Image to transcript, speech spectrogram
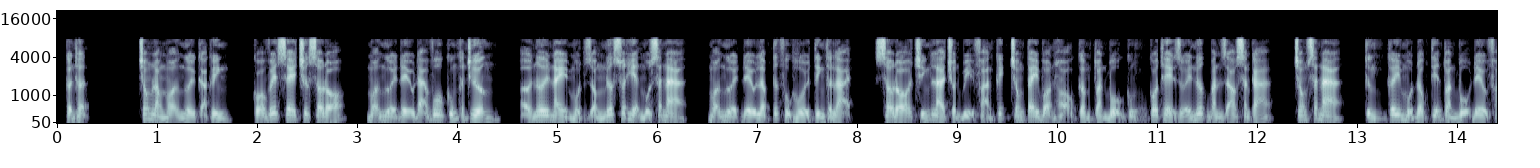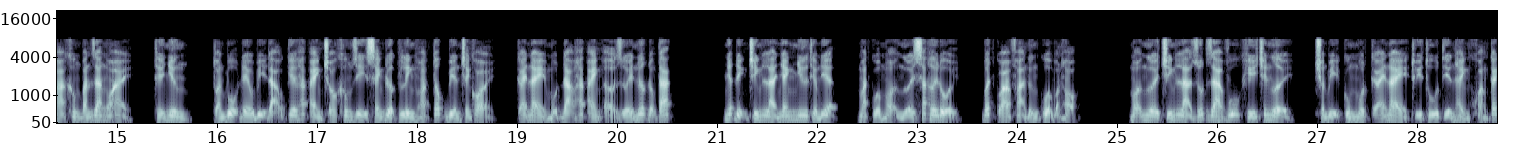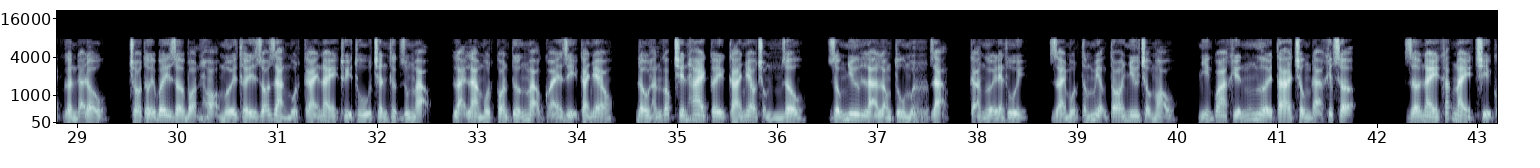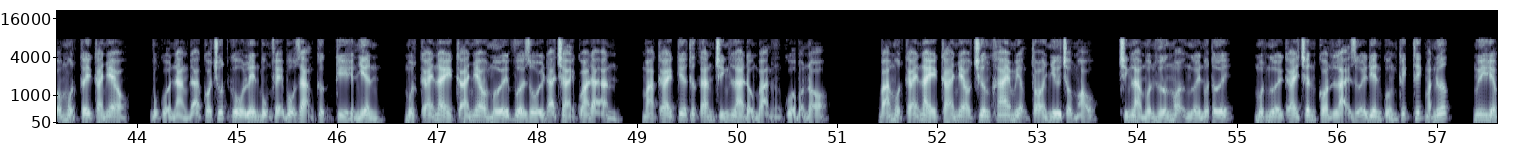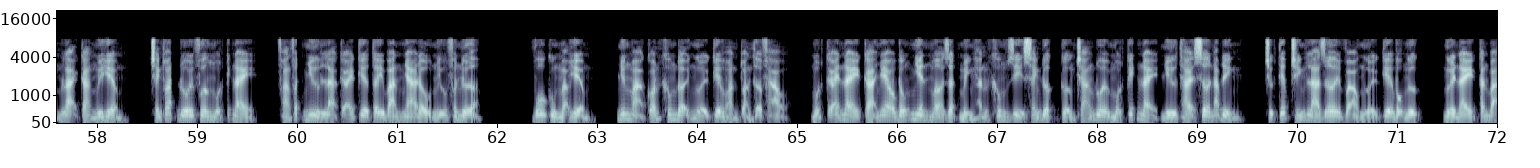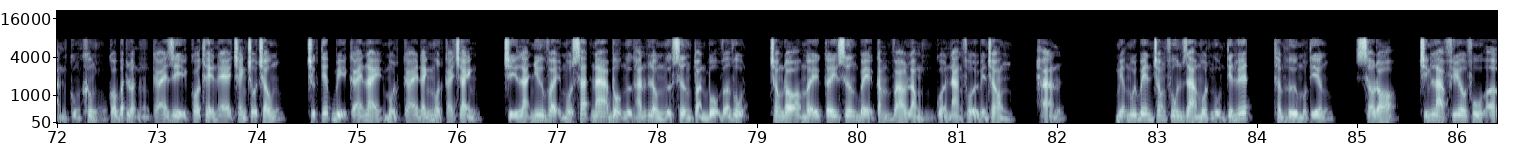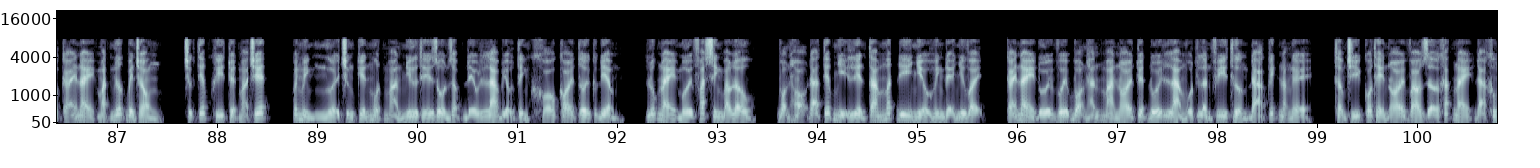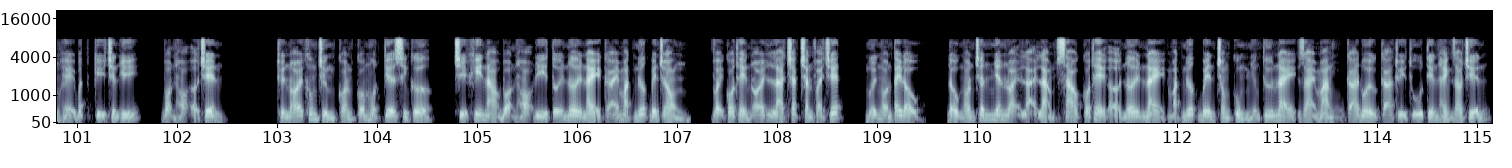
Cẩn thận! Trong lòng mọi người cả kinh, có vết xe trước sau đó, mọi người đều đã vô cùng khẩn trương, ở nơi này một dòng nước xuất hiện một sát na, mọi người đều lập tức phục hồi tinh thần lại sau đó chính là chuẩn bị phản kích trong tay bọn họ cầm toàn bộ cũng có thể dưới nước bắn giáo săn cá, trong sát na, từng cây một độc tiễn toàn bộ đều phá không bắn ra ngoài, thế nhưng, toàn bộ đều bị đạo kia hắc ảnh cho không gì sánh được linh hoạt tốc biến tránh khỏi, cái này một đạo hắc ảnh ở dưới nước động tác, nhất định chính là nhanh như thiểm điện, mặt của mọi người sắc hơi đổi, bất quá phản ứng của bọn họ. Mọi người chính là rút ra vũ khí trên người, chuẩn bị cùng một cái này thủy thú tiến hành khoảng cách gần đá đấu, cho tới bây giờ bọn họ mới thấy rõ ràng một cái này thủy thú chân thực dung mạo, lại là một con tướng mạo quái dị cá nheo, đầu hắn góc trên hai cây cá nheo trồng dâu giống như là long tu một dạng cả người đen thui, dài một tấm miệng to như chậu máu, nhìn qua khiến người ta trông đã khiếp sợ. Giờ này khắc này chỉ có một cây cá nheo, bụng của nàng đã có chút gồ lên bụng vệ bộ dạng cực kỳ hiển nhiên, một cái này cá nheo mới vừa rồi đã trải qua đã ăn, mà cái kia thức ăn chính là đồng bạn của bọn nó. Bá một cái này cá nheo trương khai miệng to như chậu máu, chính là muốn hướng mọi người nuốt tới, một người cái chân còn lại dưới điên cuồng kích thích mặt nước, nguy hiểm lại càng nguy hiểm, tránh thoát đối phương một kích này, phảng phất như là cái kia tây ban nha đầu như phân nửa. Vô cùng mạo hiểm, nhưng mà còn không đợi người kia hoàn toàn thở phào một cái này cá nheo bỗng nhiên mở giật mình, hắn không gì sánh được cường tráng đuôi một kích này như thái sơn áp đỉnh, trực tiếp chính là rơi vào người kia bộ ngực, người này căn bản cũng không có bất luận cái gì có thể né tránh chỗ trống, trực tiếp bị cái này một cái đánh một cái tránh, chỉ là như vậy một sát na bộ ngực hắn lồng ngực xương toàn bộ vỡ vụn, trong đó mấy cây xương bể cắm vào lòng của nàng phổi bên trong, hắn miệng mũi bên trong phun ra một ngụm tiên huyết thâm hư một tiếng, sau đó, chính là phiêu phủ ở cái này mặt nước bên trong, trực tiếp khí tuyệt mà chết, quanh mình người chứng kiến một màn như thế dồn dập đều là biểu tình khó coi tới cực điểm, lúc này mới phát sinh bao lâu bọn họ đã tiếp nhị liên tam mất đi nhiều huynh đệ như vậy, cái này đối với bọn hắn mà nói tuyệt đối là một lần phi thường đả kích nặng nề, thậm chí có thể nói vào giờ khắc này đã không hề bất kỳ chiến ý, bọn họ ở trên. Thuyền nói không chừng còn có một tia sinh cơ, chỉ khi nào bọn họ đi tới nơi này cái mặt nước bên trong, vậy có thể nói là chắc chắn phải chết, mười ngón tay đầu đầu ngón chân nhân loại lại làm sao có thể ở nơi này mặt nước bên trong cùng những thứ này dài mang cá đuôi cá thủy thú tiến hành giao chiến.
